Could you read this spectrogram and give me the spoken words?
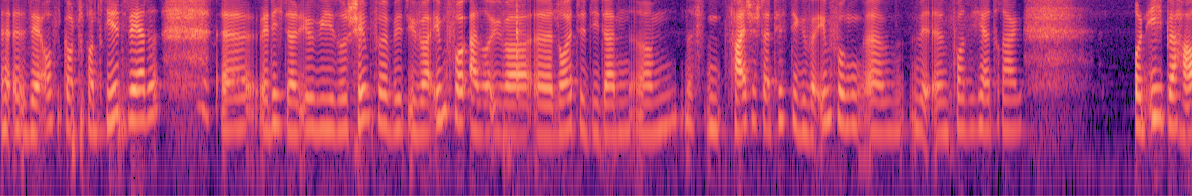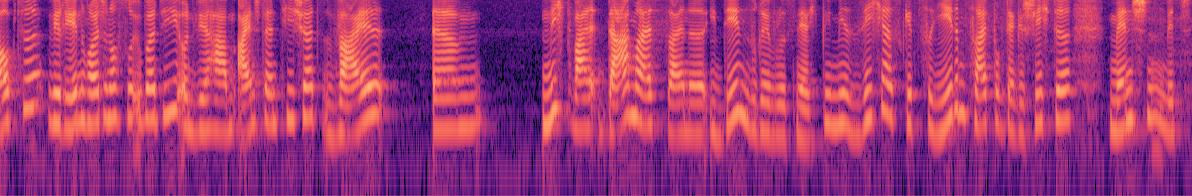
äh, sehr oft konfrontiert werde, äh, wenn ich dann irgendwie so schimpfe mit über Impfung, also über Leute, die dann ähm, falsche Statistik über Impfung vor sich hertragen. Und ich behaupte, wir reden heute noch so über die und wir haben Einstein-T-Shirts, weil nicht weil damals seine Ideen so revolutionär. Ich bin mir sicher, es gibt zu jedem Zeitpunkt der Geschichte Menschen mit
